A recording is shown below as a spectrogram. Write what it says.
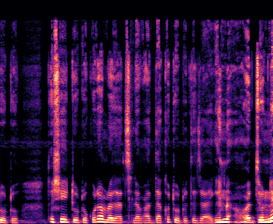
টোটো। তো সেই টোটো করে আমরা যাচ্ছিলাম। আর দেখো টোটোতে জায়গা না হওয়ার জন্যে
